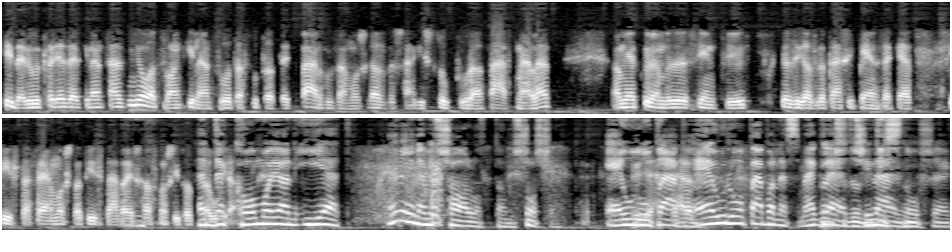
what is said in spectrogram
Kiderült, hogy 1989 óta futott egy párhuzamos gazdasági struktúra a párt mellett, ami a különböző szintű közigazgatási pénzeket szívta fel most a tisztába és hasznosította hát de újra. komolyan ilyet? Hát én nem is hallottam, sose. Európában? Ugye, Európában ezt meg lehet csinálni? Disznóság.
